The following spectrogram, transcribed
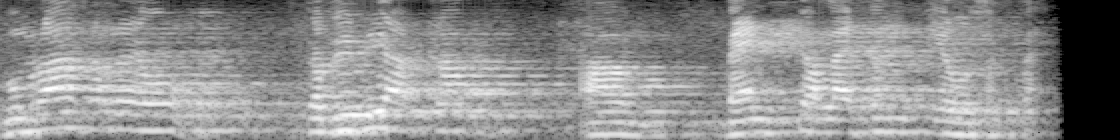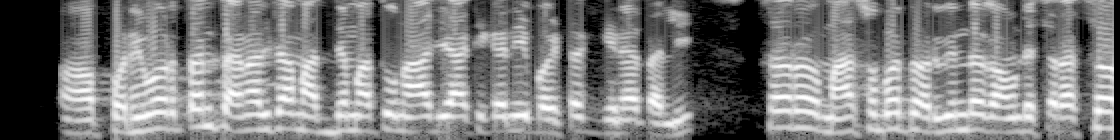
गुमराह कर रहे हो कभी भी आपका आ, बैंक का लायसन ये हो सकता है। परिवर्तन पॅनलच्या माध्यमातून आज या ठिकाणी बैठक घेण्यात आली. सर माझ्यासोबत अरविंद गावंडे सर सर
